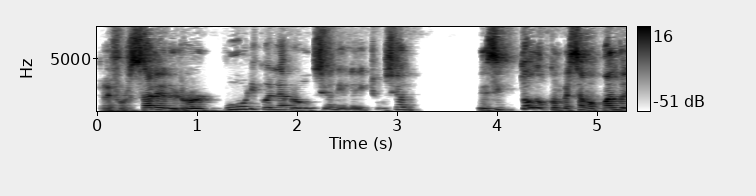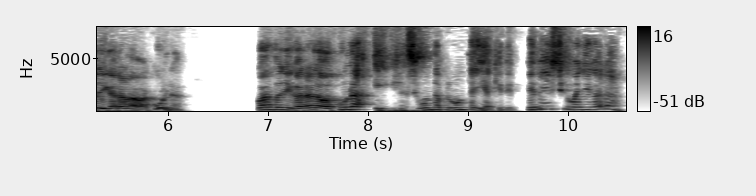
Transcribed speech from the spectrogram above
reforzar el rol público en la producción y la distribución. Es decir, todos conversamos cuándo llegará la vacuna. ¿Cuándo llegará la vacuna? Y, la segunda pregunta, ¿y a qué precio va a llegar?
